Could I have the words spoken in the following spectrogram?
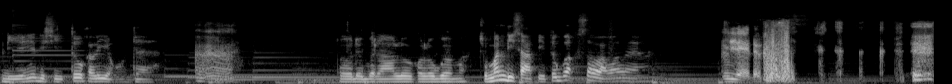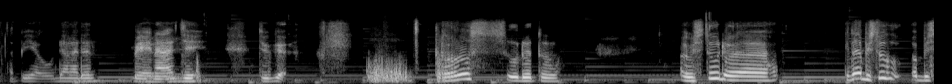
dianya di situ kali ya udah. Heeh. kalau udah berlalu kalau gue mah cuman di saat itu gue kesel awalnya. Iya dong tapi ya udahlah dan ben aja juga. Terus udah tuh. Abis itu udah kita abis itu abis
